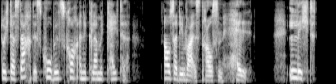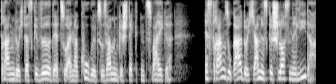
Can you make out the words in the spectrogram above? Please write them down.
Durch das Dach des Kobels kroch eine klamme Kälte. Außerdem war es draußen hell. Licht drang durch das Gewirr der zu einer Kugel zusammengesteckten Zweige. Es drang sogar durch Jannes geschlossene Lider.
